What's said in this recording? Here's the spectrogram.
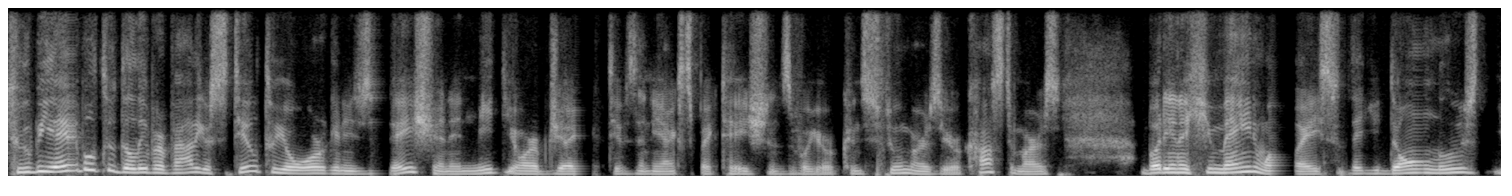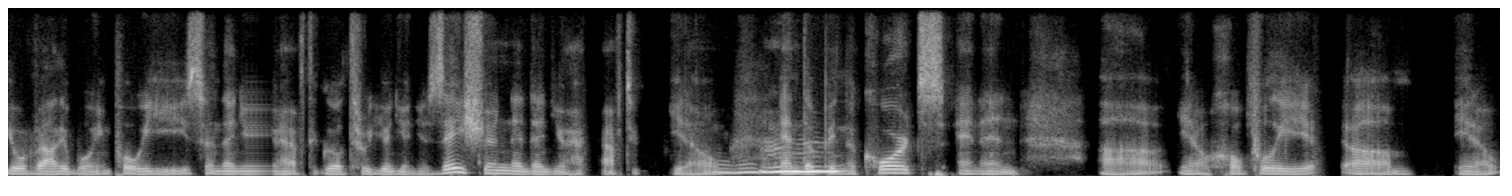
to be able to deliver value still to your organization and meet your objectives and the expectations for your consumers your customers but in a humane way so that you don't lose your valuable employees and then you have to go through unionization and then you have to you know Mhm. end up Mhm. in the courts and then uh, you know hopefully um, you know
